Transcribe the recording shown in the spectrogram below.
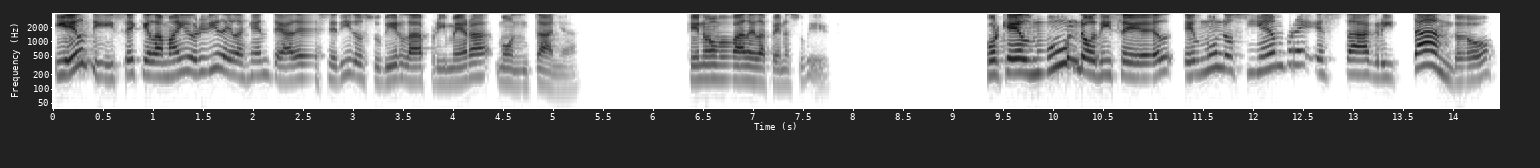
Y él dice que la mayoría de la gente ha decidido subir la primera montaña, que no vale la pena subir. Porque el mundo, dice él, el mundo siempre está gritando,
